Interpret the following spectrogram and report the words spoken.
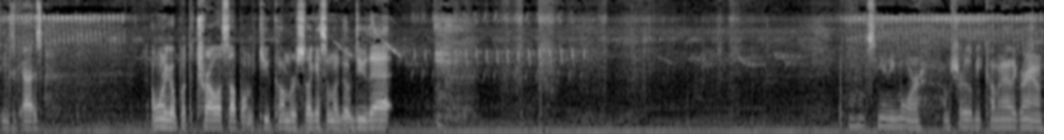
These guys. I want to go put the trellis up on the cucumbers, so I guess I'm to go do that. I don't see any more. I'm sure they'll be coming out of the ground.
